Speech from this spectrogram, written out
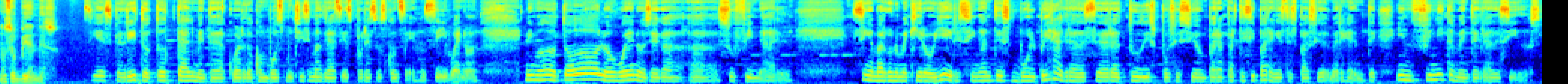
No se olviden de eso. Así es, Pedrito, totalmente de acuerdo con vos. Muchísimas gracias por esos consejos. Sí, bueno, ni modo, todo lo bueno llega a su final. Sin embargo, no me quiero ir sin antes volver a agradecer tu disposición para participar en este espacio emergente. Infinitamente agradecidos.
